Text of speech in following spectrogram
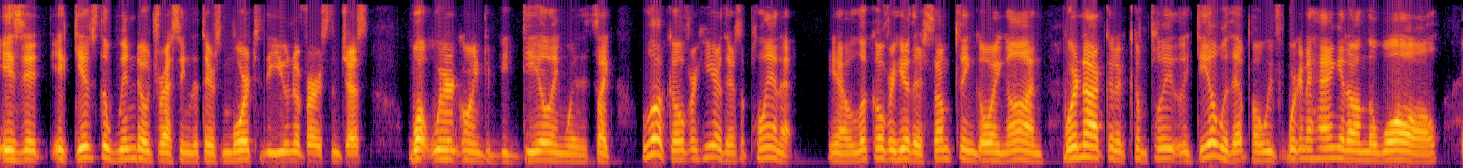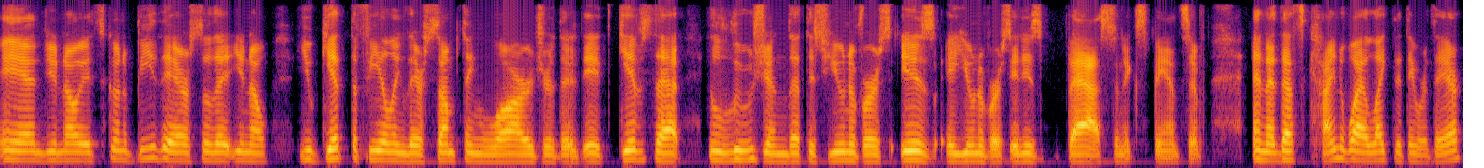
is it it gives the window dressing that there's more to the universe than just what we're going to be dealing with. It's like look over here, there's a planet. You know, look over here, there's something going on. We're not going to completely deal with it, but we've, we're going to hang it on the wall, and you know it's going to be there so that you know you get the feeling there's something larger that it gives that illusion that this universe is a universe. It is vast and expansive, and that- that's kind of why I like that they were there.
